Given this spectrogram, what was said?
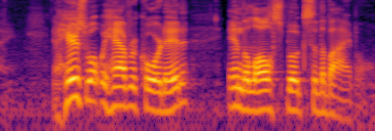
Now here's what we have recorded in the lost books of the Bible.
